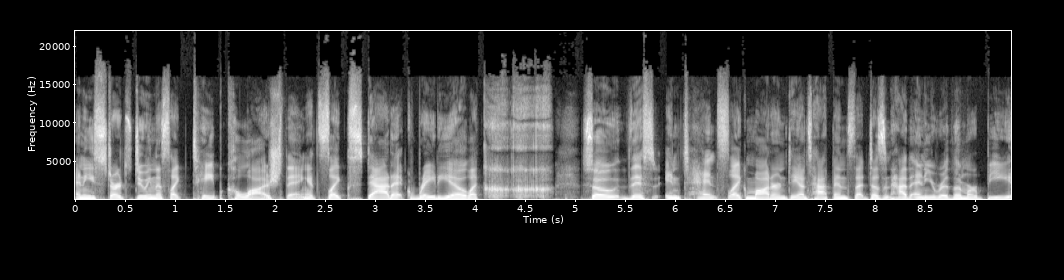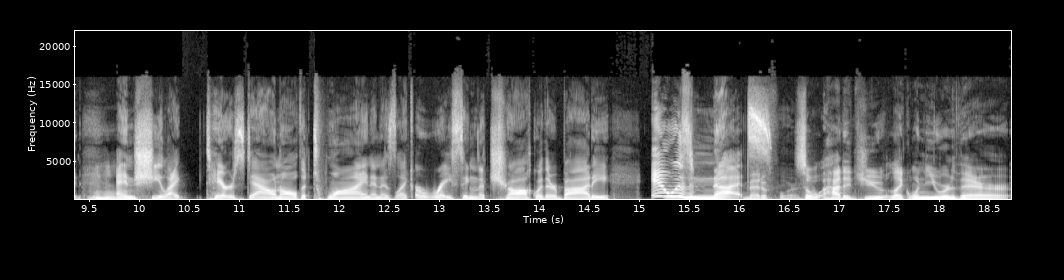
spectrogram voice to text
and he starts doing this like tape collage thing. It's like static radio, like so this intense like modern dance happens that doesn't have any rhythm or beat, and she like tears down all the twine and is like erasing the chalk with her body. It was nuts. Metaphor. So how did you like when you were there?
